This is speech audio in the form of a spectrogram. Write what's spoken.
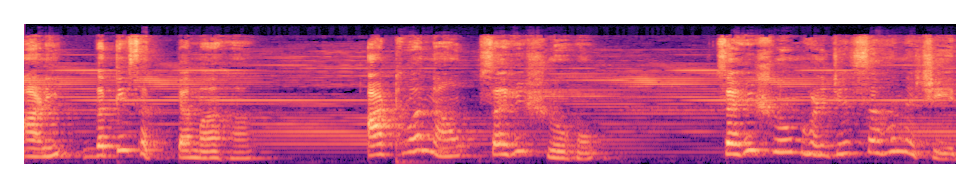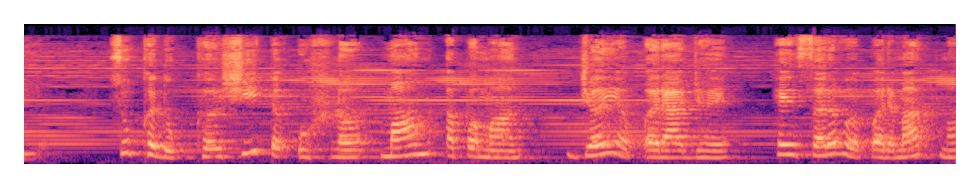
आणि गतिसत्तम. आठवं नाव सहिष्णु. सहिष्णु म्हणजे सहनशील सुख दुःख शीत उष्ण मान अपमान जय पराजय हे सर्व परमात्मा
